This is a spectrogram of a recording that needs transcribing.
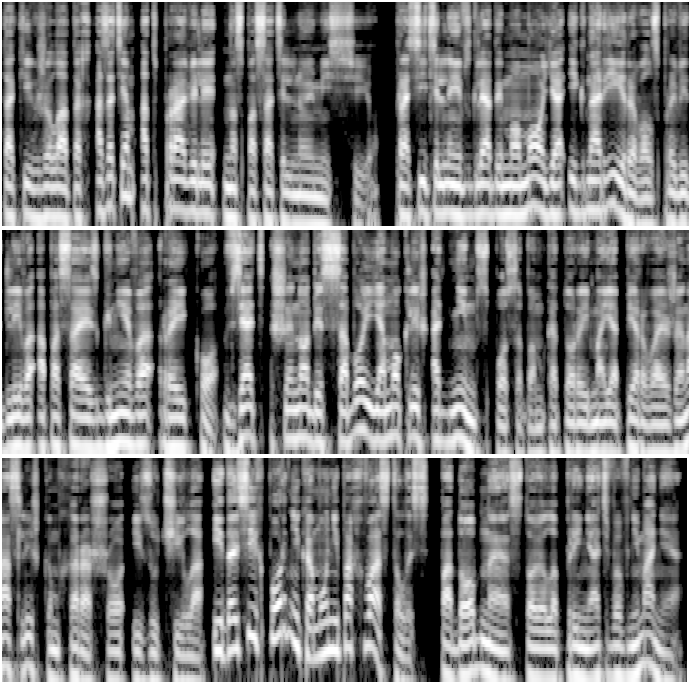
таких же латах, а затем отправили на спасательную миссию. Просительные взгляды Момо я игнорировал, справедливо опасаясь гнева Рейко. Взять Шиноби с собой я мог лишь одним способом, который моя первая жена слишком хорошо изучила. И до сих пор никому не похвасталась. Подобное стоило принять во внимание.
